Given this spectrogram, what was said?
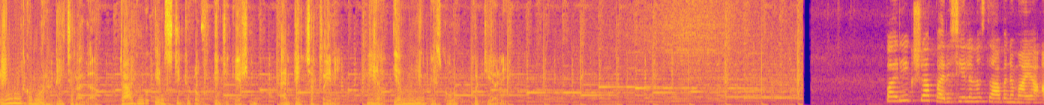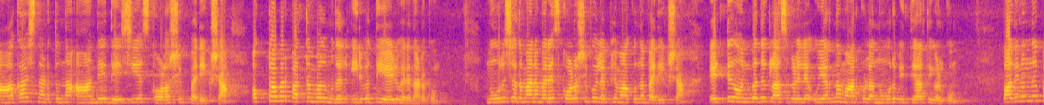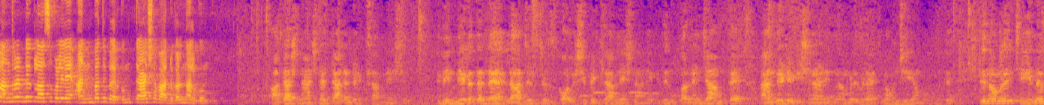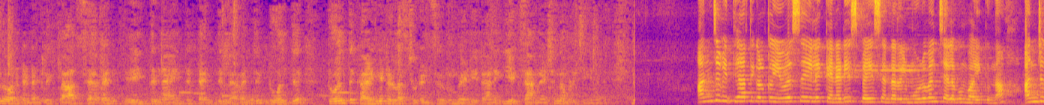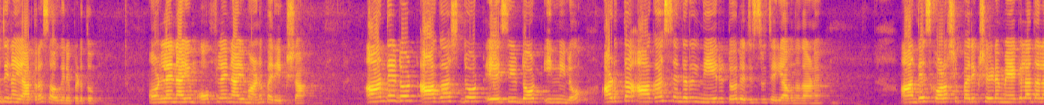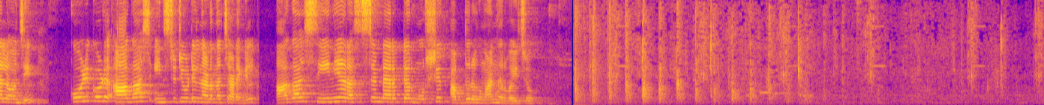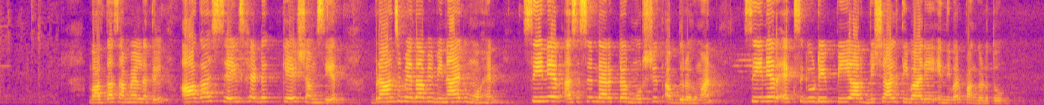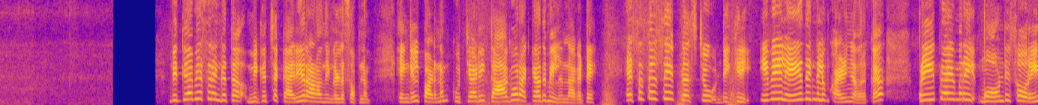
നിങ്ങൾക്കും ഒരു ടീച്ചറാകാം. Tagore institute of education and teacher training near M I U P school Kuttiadi. പരീക്ഷാ പരിശീലന സ്ഥാപനമായ ആകാശ് നടത്തുന്ന ആന്തേ ദേശീയ സ്കോളർഷിപ്പ് പരീക്ഷ ഒക്ടോബർ പത്തൊമ്പത് മുതൽ ഇരുപത്തിയേഴ് വരെ നടക്കും. നൂറ് ശതമാനം വരെ സ്കോളർഷിപ്പ് ലഭ്യമാക്കുന്ന പരീക്ഷ എട്ട് ഒൻപത് ക്ലാസുകളിലെ ഉയർന്ന മാർക്കുള്ള നൂറ് വിദ്യാർത്ഥികൾക്കും പതിനൊന്ന് പന്ത്രണ്ട് ക്ലാസുകളിലെ അൻപത് പേർക്കും ക്യാഷ് അവാർഡുകൾ നൽകും. Aakash national talent examination. ഇത് ഇന്ത്യയിലെ തന്നെ ലാർജസ്റ്റ് സ്കോളർഷിപ്പ് എക്സാമിനേഷൻ ആണ്. ഇത് പതിനഞ്ചാമത്തെ ആൻഡ്രോയിഡ് എഡിഷൻ ആണ് ഇന്ന് നമ്മൾ ഇവിടെ ലോഞ്ച് ചെയ്യാൻ പോകുന്നത്. ഇത് നമ്മൾ ചെയ്യുന്നതെന്ന് പറഞ്ഞിട്ടുണ്ടെങ്കിൽ class seven eighth ninth tenth eleventh twelfth twelfth കഴിഞ്ഞിട്ടുള്ള സ്റ്റുഡൻസിനും വേണ്ടിയിട്ടാണ് ഈ എക്സാമിനേഷൻ നമ്മൾ ചെയ്യുന്നത്. അഞ്ച് വിദ്യാർത്ഥികൾക്ക് യു എസ് എയിലെ കെനഡി സ്പേസ് സെന്ററിൽ മുഴുവൻ ചെലവും വഹിക്കുന്ന അഞ്ചു ദിന യാത്ര സൗകര്യപ്പെടുത്തും. ഓൺലൈനായും ഓഫ്ലൈനായുമാണ് പരീക്ഷ. Anthe dot Aakash dot A C dot ഇന്നിലോ അടുത്ത ആകാശ് സെന്ററിൽ നേരിട്ടോ രജിസ്റ്റർ ചെയ്യാവുന്നതാണ്. ആന്തേ സ്കോളർഷിപ്പ് പരീക്ഷയുടെ മേഖലാതല ലോഞ്ചിംഗ് കോഴിക്കോട് ആകാശ് ഇൻസ്റ്റിറ്റ്യൂട്ടിൽ നടന്ന ചടങ്ങിൽ Aakash senior assistant director Murshid Abdurahman നിർവഹിച്ചു. വാർത്താ സമ്മേളനത്തിൽ Aakash sales head K Shamseer branch മേധാവി Vinayak Mohan senior assistant director Murshid Abdurahman senior executive P R Vishal Tiwari എന്നിവർ പങ്കെടുത്തു. വിദ്യാഭ്യാസ രംഗത്ത് മികച്ച കരിയറാണോ നിങ്ങളുടെ സ്വപ്നം? എങ്കിൽ പഠനം കുറ്റ്യാടി ടാഗോർ അക്കാദമിയിൽ നിന്നാകട്ടെ. S S L C plus two degree ഇവയിൽ ഏതെങ്കിലും കഴിഞ്ഞവർക്ക് pre primary Montessori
